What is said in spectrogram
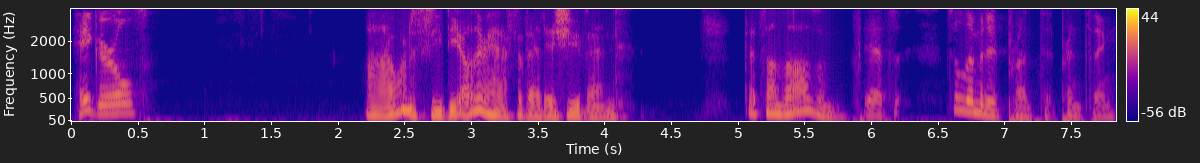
Hey, girls. Uh, I want to see the other half of that issue then. That sounds awesome. Yeah, it's, it's a limited print, print thing.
